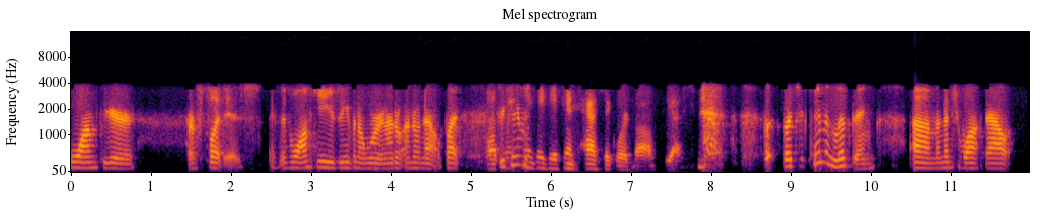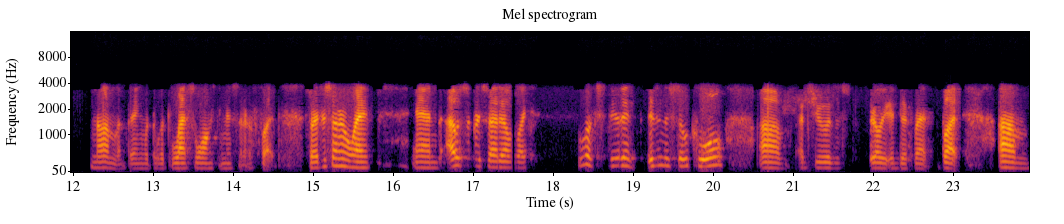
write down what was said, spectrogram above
wonkier her foot is. If, if wonky is even a word, I don't I don't know. But that she came sounds like a fantastic word, Bob. Yes. but but she came in limping, um, and then she walked out non-limping with with less wonkiness in her foot. So I just sent her away, and I was super excited. I was like, "Look, student, isn't this so cool?" Um, and she was really indifferent. But um,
